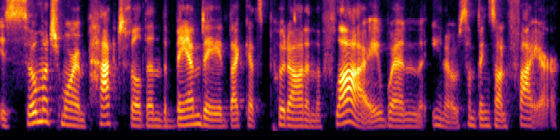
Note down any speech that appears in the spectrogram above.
is so much more impactful than the band-aid that gets put on in the fly when you know something's on fire.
